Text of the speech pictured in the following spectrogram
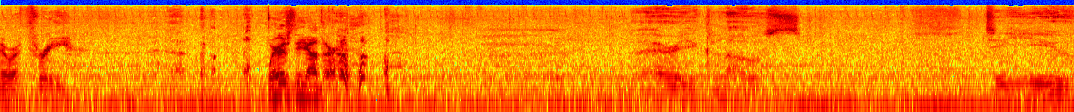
There were three. Where's the other? Very close. To you.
